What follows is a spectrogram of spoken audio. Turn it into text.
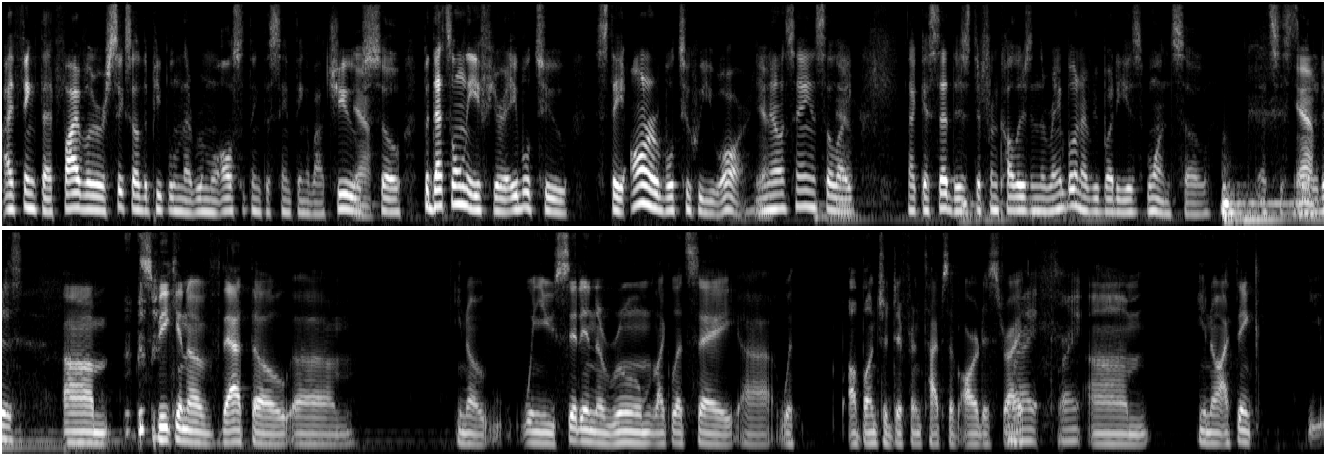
i think that five or six other people in that room will also think the same thing about you. Yeah. so but that's only if you're able to stay honorable to who you are. You Yeah. know what i'm saying? So like like i said there's different colors in the rainbow and everybody is one. So that's just Yeah. what it is Um, speaking of that, though, um, you know, when you sit in a room, like let's say uh, with a bunch of different types of artists, right? right right Um, you know, I think you,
